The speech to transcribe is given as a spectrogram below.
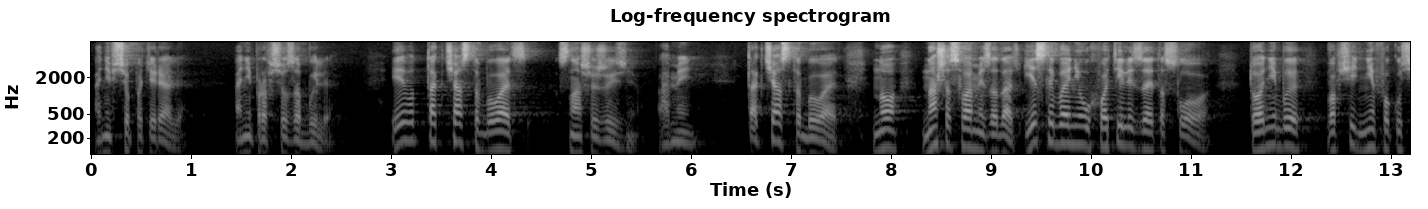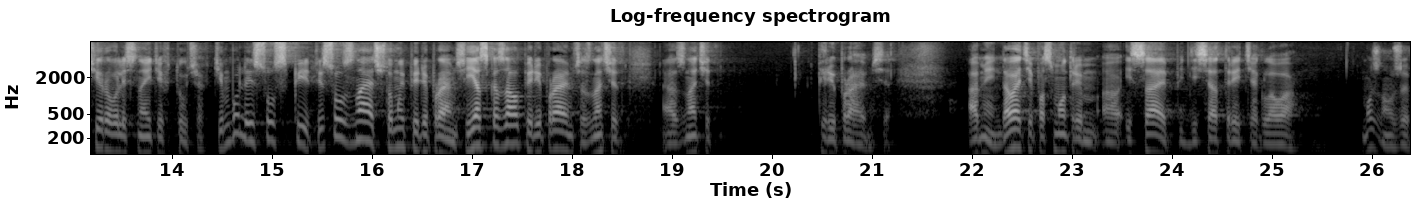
Они все потеряли. Они про все забыли. И вот так часто бывает с нашей жизнью. Аминь. Так часто бывает. Но наша с вами задача, если бы они ухватились за это слово, то они бы вообще не фокусировались на этих тучах. Тем более Иисус спит. Иисус знает, что мы переправимся. Я сказал, переправимся, значит, э, значит переправимся. Аминь. Давайте посмотрим э, Исаия 53 глава. Можно уже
